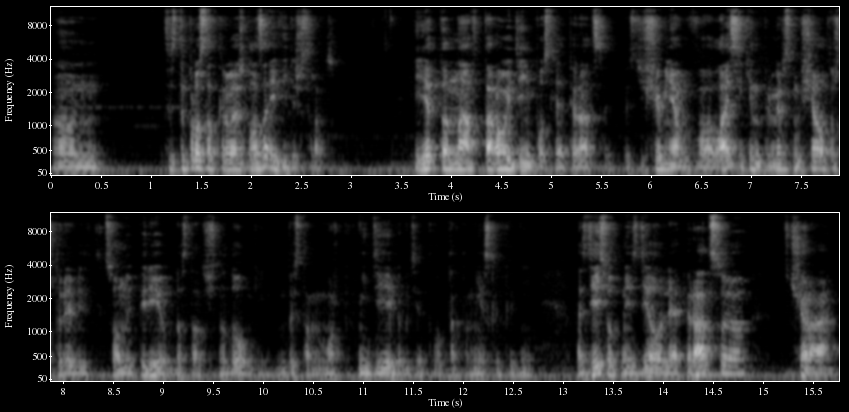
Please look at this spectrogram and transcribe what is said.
Эм, то есть ты просто открываешь глаза и видишь сразу. И это на второй день после операции. То есть еще меня в ласике, например, смущало то, что реабилитационный период достаточно долгий. Ну, то есть там, может быть, неделю где-то, вот так там несколько дней. А здесь вот мне сделали операцию вчера,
